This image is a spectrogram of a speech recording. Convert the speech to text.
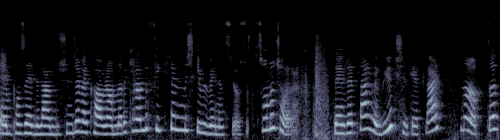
empoze edilen düşünce ve kavramları kendi fikrinmiş gibi benimsiyorsun. Sonuç olarak devletler ve büyük şirketler ne yaptı?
